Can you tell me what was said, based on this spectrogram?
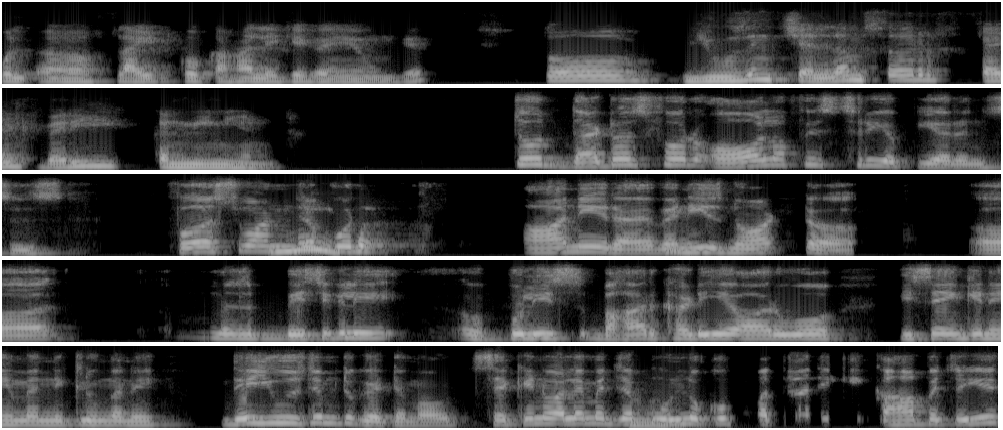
फ़्लाइट को कहाँ लेके गए होंगे तो using Chellam sir felt very convenient तो that was for all of his three appearances first one जब वो आ नहीं रहा है. When he is not basically police बाहर खड़ी है और वो सेइंग कि नहीं मैं निकलूँगा नहीं. They used him to get him out second वाले में जब hmm. उन लोग को पता नहीं कि कहाँ पे चाहिए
